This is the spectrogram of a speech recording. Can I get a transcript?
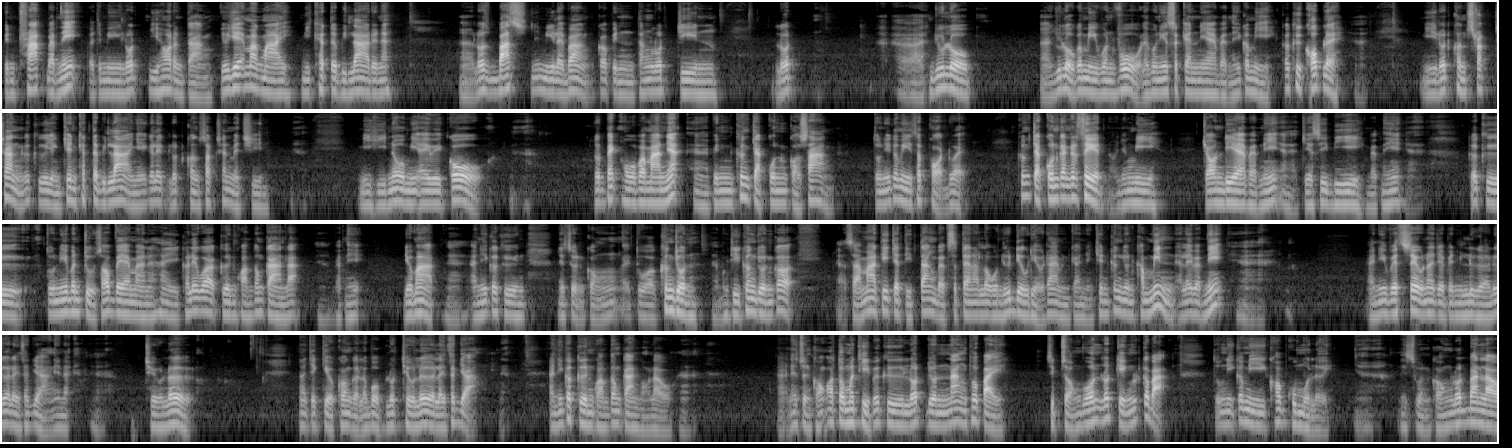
เป็นทรัคแบบนี้ก็จะมีรถยี่ห้อต่างๆ เยอะแยะมากมายมี Caterpillar ด้วยนะรถบัสนี่มีอะไรบ้างก็เป็นทั้งรถจีน รถยุโรปยุโรปก็มี Volvo อะไรพวกนี้สแกนเนียแบบนี้ก็มีก็คือครบเลย มีรถ construction ก็คืออย่างเช่น Caterpillar อย่างเงี้ยก็เรียกรถ construction machine มีฮีโน่มีไอเวโก้รถแบ็คโฮประมาณเนี้ยเป็นเครื่องจักรกลก่อสร้าง ตรงนี้ก็มีซัพพอร์ตด้วย เครื่องจักรกลการเกษตรยังมีจอ n เดียแบบนี้ JCB แบบนี้ ก็คือตัวนี้บรรจุซอฟต์แวร์มานะให้เขาเรียกว่าเกินความต้องการละแบบนี้เยอะมากอันนี้ก็คือในส่วนของตัวเครื่องยนต์บางทีเครื่องยนต์ก็สามารถที่จะติดตั้งแบบ standalone หรือเดี่ยวๆได้เหมือนกัน อย่างเช่นเครื่องยนต์คัมมินอะไรแบบนี้ อันนี้เวสเซลน่าจะเป็นเรือหรืออะไรสักอย่างนี่แหละเทรลเลอร์ น่าจะเกี่ยวข้องกับระบบรถเทลเลอร์อะไรสักอย่าง อันนี้ก็เกินความต้องการของเรา ในส่วนของออโต i ม e ก็คือรถยนต์นั่งทั่วไป 12 โวลต์รถเก๋งรถกระบะ ตรงนี้ก็มีครอบคลุมหมดเลย ในส่วนของรถบ้านเรา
